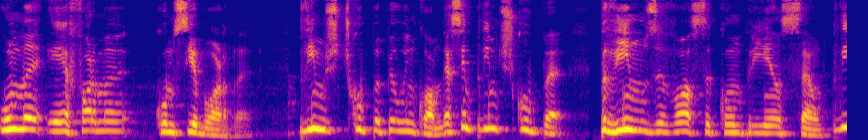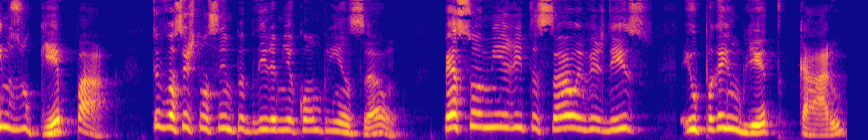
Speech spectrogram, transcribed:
Uma é a forma como se aborda. Pedimos desculpa pelo incómodo. É sempre pedimos desculpa. Pedimos a vossa compreensão. Pedimos o quê, pá? Então vocês estão sempre a pedir a minha compreensão. Peçam a minha irritação em vez disso. Eu paguei um bilhete caro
